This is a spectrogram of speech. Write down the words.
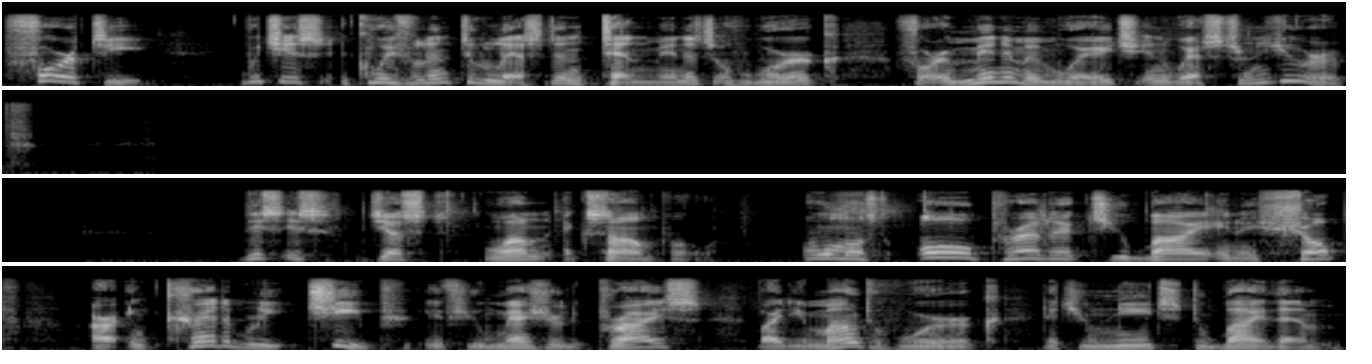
40, which is equivalent to less than 10 minutes of work for a minimum wage in Western Europe. This is just one example. Almost all products you buy in a shop are incredibly cheap if you measure the price by the amount of work that you need to buy them.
